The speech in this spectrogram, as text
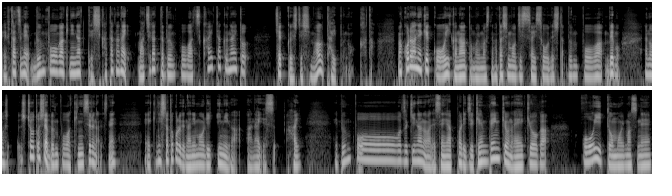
2つ目、文法が気になって仕方がない。間違った文法は使いたくないとチェックしてしまうタイプの方。まあ、これはね、結構多いかなと思いますね。私も実際そうでした。文法は、でも、あの主張としては文法は気にするなんですね。え気にしたところで何も意味がないです。はい。文法好きなのはですね、やっぱり受験勉強の影響が多いと思いますね。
